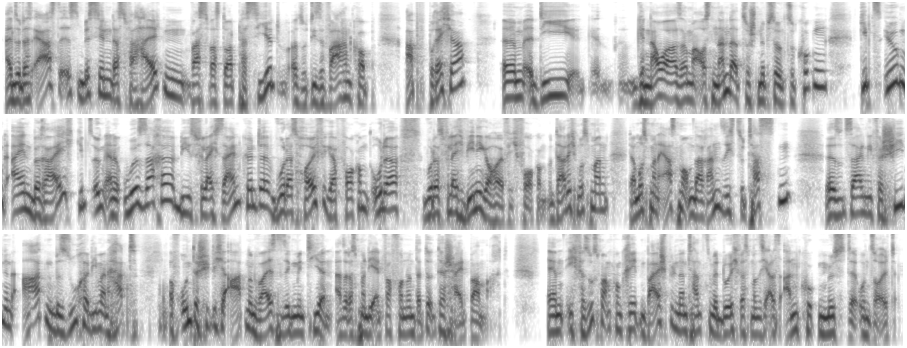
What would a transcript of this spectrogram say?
Also das erste ist ein bisschen das Verhalten, was, was dort passiert, also diese Warenkorb-Abbrecher ähm, die genauer, sagen wir auseinanderzuschnipseln und zu gucken, gibt es irgendeinen Bereich, gibt es irgendeine Ursache, die es vielleicht sein könnte, wo das häufiger vorkommt oder wo das vielleicht weniger häufig vorkommt. Und dadurch muss man, da muss man erstmal, um daran sich zu tasten, äh, sozusagen die verschiedenen Arten Besucher, die man hat, auf unterschiedliche Arten und Weisen segmentieren. Also dass man die einfach von unterscheidbar macht. Ähm, ich versuche es mal am konkreten Beispiel und dann tanzen wir durch, was man sich alles angucken müsste und sollte.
